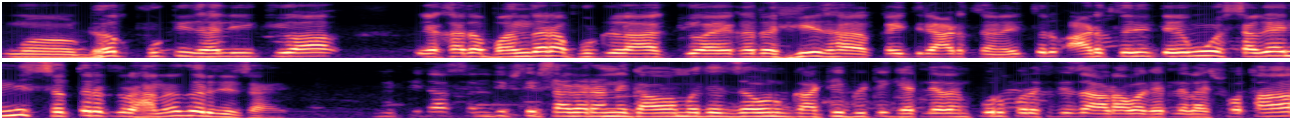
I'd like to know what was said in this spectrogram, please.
ढग ढगफुटी झाली किंवा एखादा बंधारा फुटला किंवा एखादं हे झा काहीतरी अडचण आहे तर अडचणी त्यामुळे सगळ्यांनी सतर्क राहणं गरजेचं आहे. नक्कीच आज संदीप क्षीरसागरांनी गावामध्ये जाऊन गाठी भेटी घेतल्या आणि पूर परिस्थितीचा आढावा घेतलेला आहे. स्वतः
